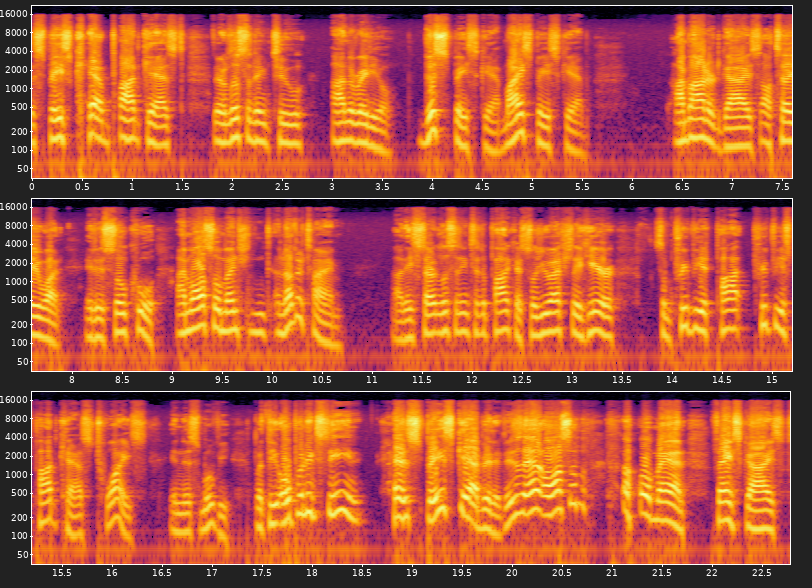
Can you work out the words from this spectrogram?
The Space Gab podcast they're listening to on the radio. This Space Gab, my Space Gab. I'm honored, guys. I'll tell you what, it is so cool. I'm also mentioned another time. Uh, they start listening to the podcast, so you actually hear some previous pod, previous podcasts twice in this movie. But the opening scene has Space Gab in it. Isn't that awesome? Oh man, thanks guys.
